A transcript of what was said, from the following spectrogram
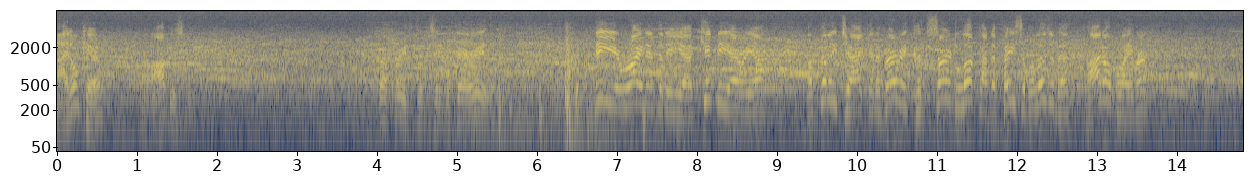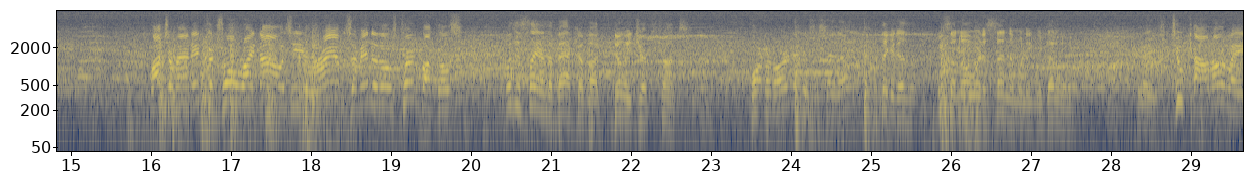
I don't care. Oh, obviously. Referees didn't seem to care either. Knee right into the uh, kidney area of Billy Jack and a very concerned look on the face of Elizabeth. I don't blame her. Macho Man in control right now as he rams him into those turnbuckles. What does it say on the back of uh, Billy Jerk's trunks? Portland, Oregon, does it say that? I think it doesn't. We still know where to send him when he, we're done with him. Oh, please. Two count only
